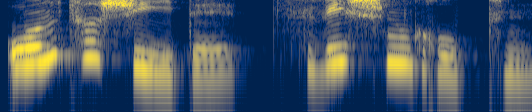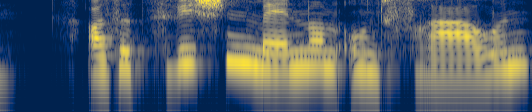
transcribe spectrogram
Unterschiede zwischen Gruppen also zwischen Männern und Frauen,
